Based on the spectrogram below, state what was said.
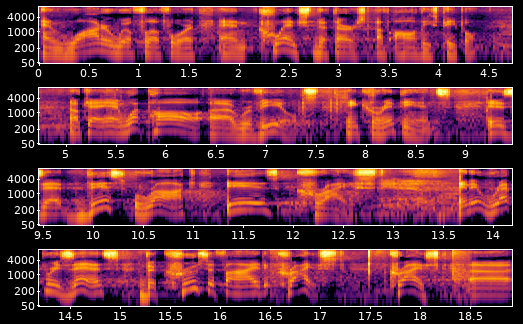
and water will flow forth and quench the thirst of all these people. Okay, and what Paul uh, reveals in Corinthians is that this rock is Christ. And it represents the crucified Christ. Christ uh,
